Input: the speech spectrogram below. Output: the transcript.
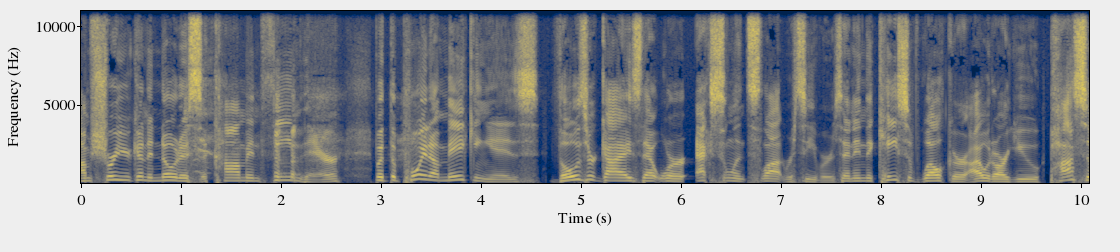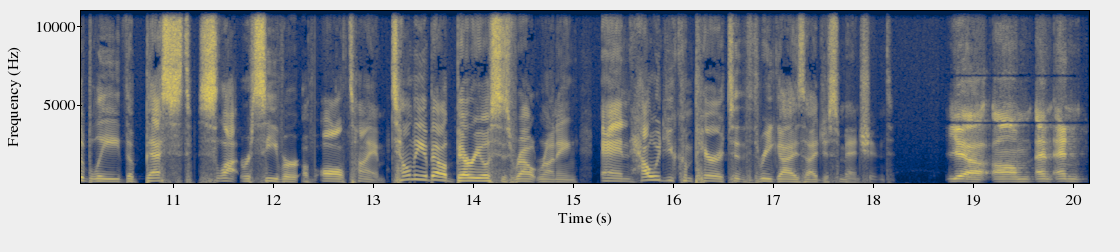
I'm sure you're going to notice a common theme there. But the point I'm making is those are guys that were excellent slot receivers. And in the case of Welker, I would argue possibly the best slot receiver of all time. Tell me about Berrios' route running and how would you compare it to the three guys I just mentioned? Yeah, um, and and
